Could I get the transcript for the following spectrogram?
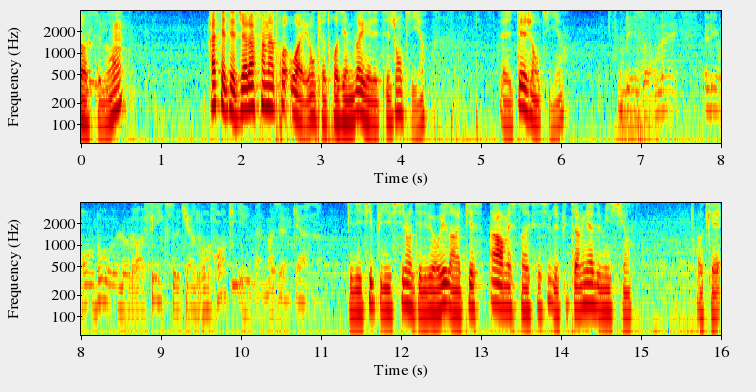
Ça, c'est bon. Ah, c'était déjà la fin de la troisième... Ouais, donc la troisième vague, elle était gentille. Hein. Elle était gentille. Hein. Désormais, les robots holographiques se tiendront tranquilles, mademoiselle Khan. Les défis plus difficiles ont été déverrouillés dans la pièce armes et sont accessibles depuis terminal de mission. Ok.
